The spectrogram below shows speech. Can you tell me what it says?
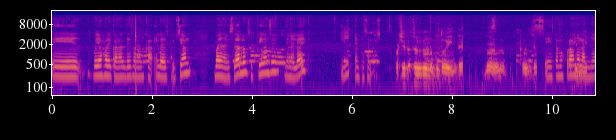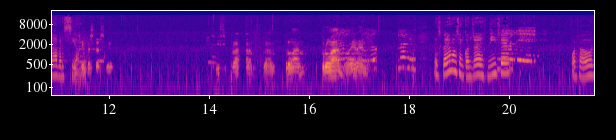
eh, voy a dejar el canal de Saronka en la descripción. Vayan a visitarlo, suscríbanse, denle like y empecemos. Por cierto, esto es un 1.20. No, no, 1.20. Sí, estamos probando la nueva versión. Sí, sí, probando, probando, probando, probando, obviamente. Esperemos encontrar Sniffer. Por favor.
